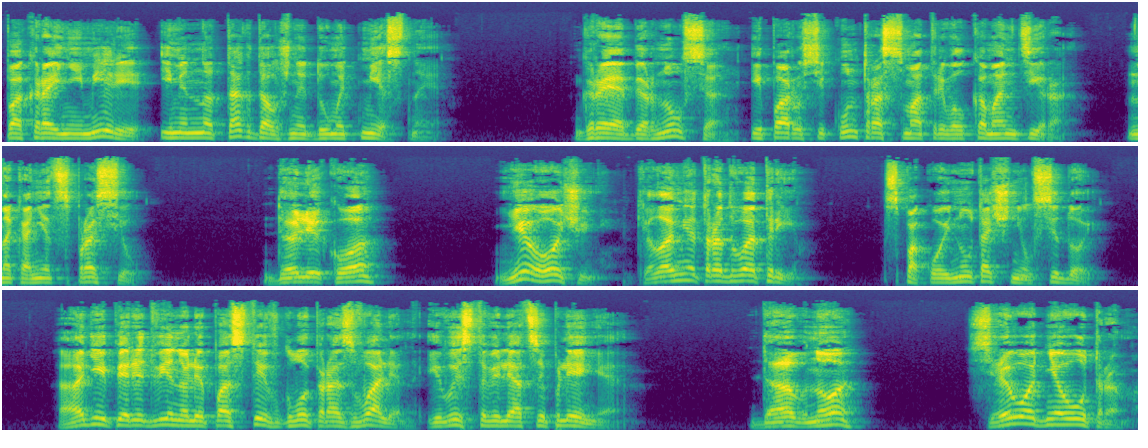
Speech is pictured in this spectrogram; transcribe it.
По крайней мере, именно так должны думать местные. Грей обернулся и пару секунд рассматривал командира. Наконец спросил. «Далеко?» «Не очень. Километра два-три», — спокойно уточнил Седой. «Они передвинули посты вглубь развалин и выставили оцепление. «Давно?» «Сегодня утром,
